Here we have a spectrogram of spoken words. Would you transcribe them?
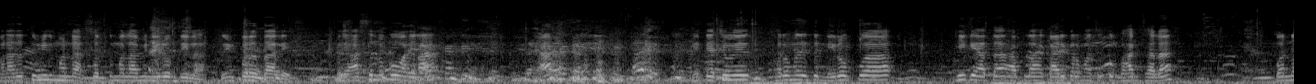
पण आता तुम्ही म्हणणार सर तुम्हाला आम्ही निरोप दिला. तुम्ही परत आले. म्हणजे असं नको व्हायला. आणि त्याच्यामुळे खरं म्हणजे तर निरोप ठीक आहे आता आपला हा कार्यक्रमाचा तो भाग झाला. पण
